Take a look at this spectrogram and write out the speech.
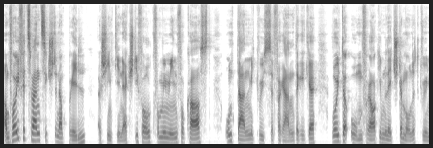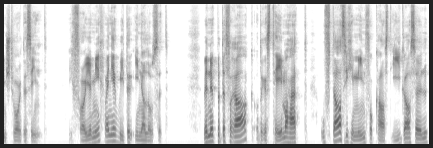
Am 25. April erscheint die nächste Folge von meinem Infocast und dann mit gewissen Veränderungen, die in der Umfrage im letzten Monat gewünscht worden sind. Ich freue mich, wenn ihr wieder reinhört. Wenn jemand eine Frage oder ein Thema hat, auf das ich im Infocast eingehen soll,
